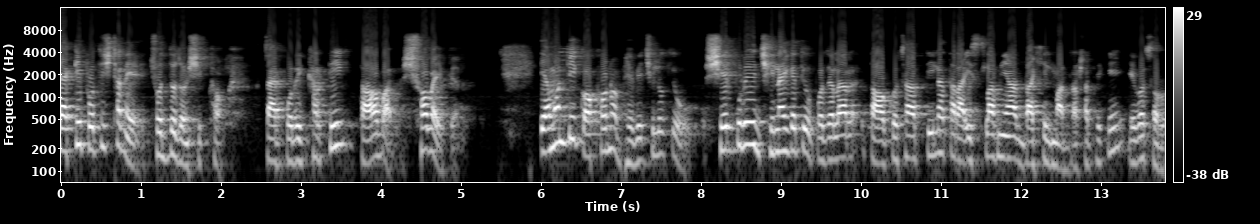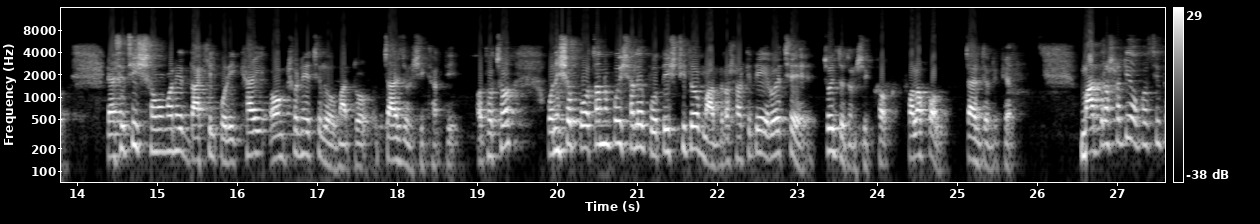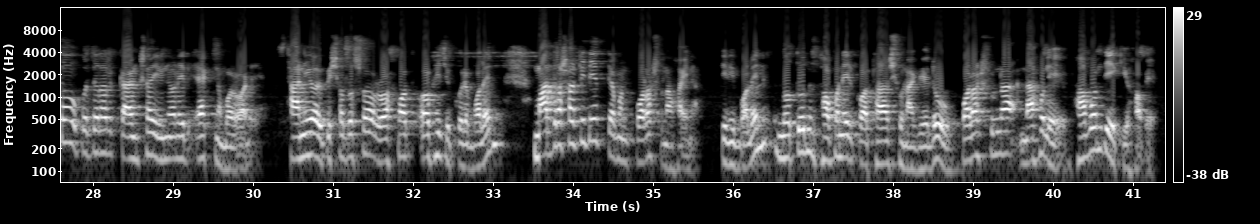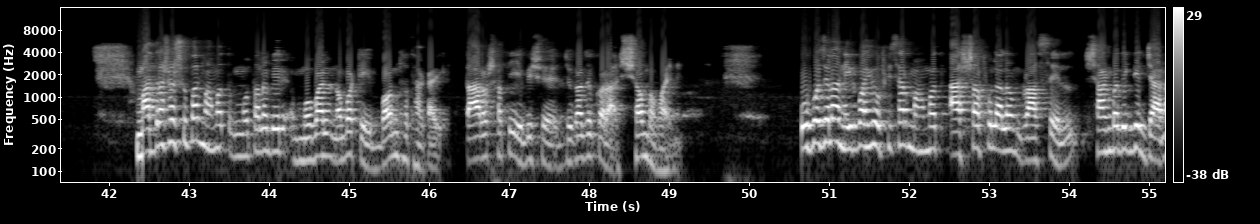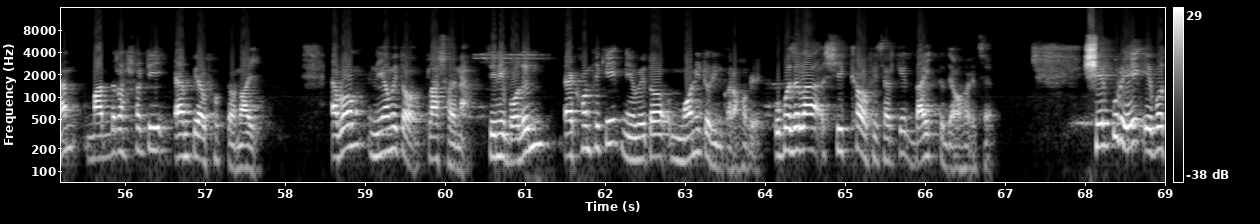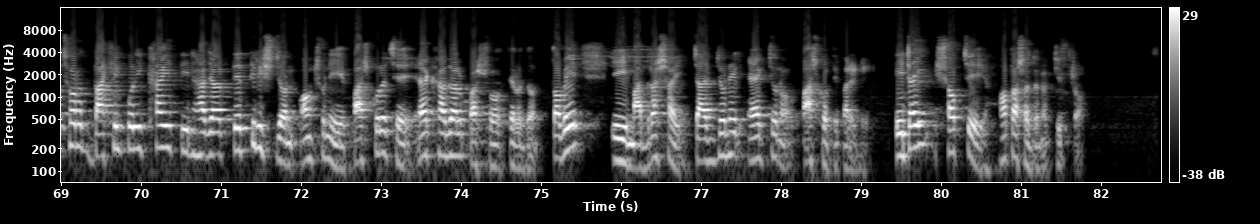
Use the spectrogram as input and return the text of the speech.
একটি প্রতিষ্ঠানে চোদ্দ জন শিক্ষক। চার পরীক্ষার্থী তা আবার সবাই ফেল। এমনটি কখনো ভেবেছিল কেউ? শেরপুরের ঝিনাইগাতি উপজেলার তাওকোচা তিলাতারা ইসলামিয়া দাখিল মাদ্রাসা থেকে এবছর এসএসসি সমমানের দাখিল পরীক্ষায় অংশ নিয়েছিল মাত্র চারজন শিক্ষার্থী। অথচ উনিশশো পঁচানব্বই সালে প্রতিষ্ঠিত মাদ্রাসাটিতে রয়েছে চোদ্দ জন শিক্ষক। ফলাফল চারজনই ফেল। মাদ্রাসাটি অবস্থিত উপজেলার কাংসা ইউনিয়নের এক নম্বর ওয়ার্ডে। স্থানীয় এপি সদস্য রহমত অভিযোগ করে বলেন, মাদ্রাসাটিতে তেমন পড়াশোনা হয় না। তিনি বলেন, নতুন ভবনের কথা শোনা গেলেও পড়াশোনা না হলে ভবন দিয়ে কি হবে? মাদ্রাসা সুপার মোহাম্মদ মোতালবের মোবাইল নম্বরটি বন্ধ থাকায় তার সাথে এ বিষয়ে যোগাযোগ করা সম্ভব হয়নি। উপজেলা নির্বাহী অফিসার মোহাম্মদ আশরাফুল আলম রাসেল সাংবাদিকদের জানান, মাদ্রাসাটি এমপিওভুক্ত নয় এবং নিয়মিত ক্লাস হয় না। তিনি বলেন, এখন থেকে নিয়মিত মনিটরিং করা হবে। উপজেলা শিক্ষা অফিসারকে দায়িত্ব দেওয়া হয়েছে। শেরপুরে এবছর দাখিল পরীক্ষায় তিন হাজার তেত্রিশ জন অংশ নিয়ে পাশ করেছে এক হাজার পাঁচশো তেরো জন। তবে এই মাদ্রাসায় চারজনের একজনও পাশ করতে পারেনি। এটাই সবচেয়ে হতাশাজনক চিত্র।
